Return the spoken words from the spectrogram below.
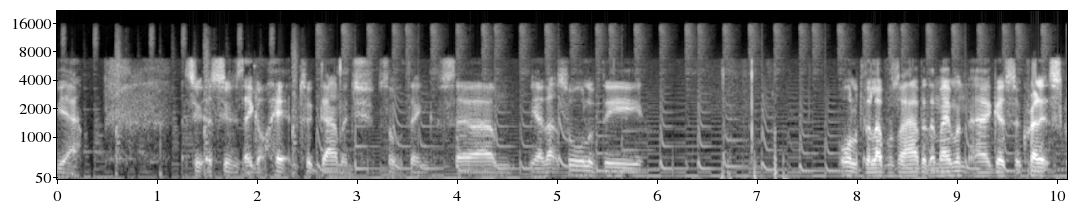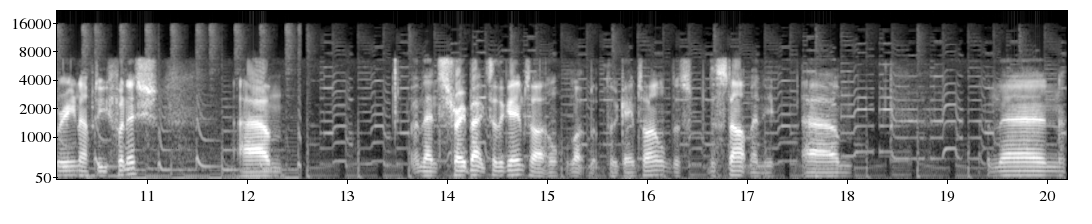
yeah, as soon, as soon, as they got hit and took damage, sort of thing. So um, yeah, that's all of the all of the levels I have at the moment. Uh, goes to the credit screen after you finish, um, and then straight back to the game title, like the game title, the, the start menu, um, and then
